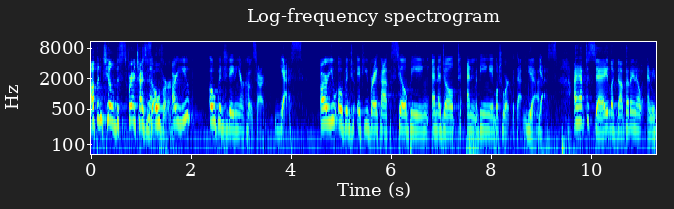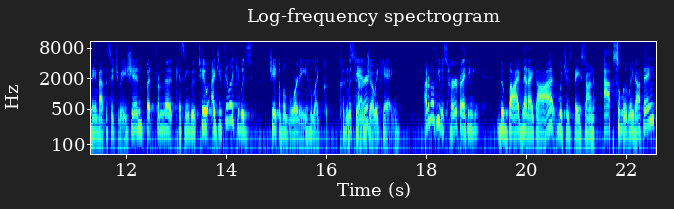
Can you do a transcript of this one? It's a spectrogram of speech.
up until this franchise is over. Are you open to dating your co-star? Yes. Are you open to if you break up still being an adult and being able to work with them? Yeah. Yes. I have to say, like, not that I know anything about the situation, but from the kissing booth too, I do feel like it was Jacob Elordi who like couldn't Was stand hurt? Joey King. I don't know if he was hurt, but I think the vibe that I got, which is based on absolutely nothing,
